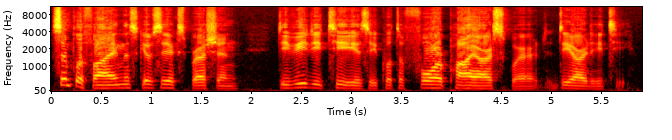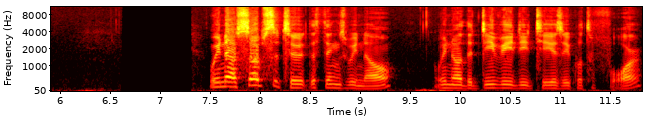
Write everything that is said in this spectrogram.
Simplifying, this gives the expression dv dt is equal to 4 pi r squared dr dt. We now substitute the things we know. We know that dv dt is equal to 4,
